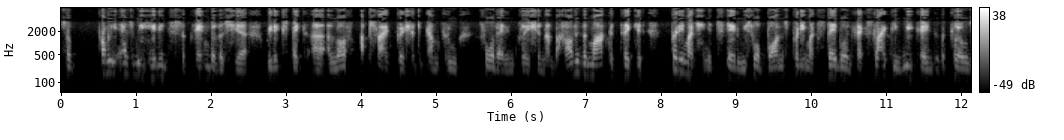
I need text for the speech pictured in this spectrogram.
So probably as we head into September this year, we'd expect a lot of upside pressure to come through for that inflation number. How did the market take it? Pretty much in its stead. We saw bonds pretty much stable, in fact, slightly weaker into the close,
